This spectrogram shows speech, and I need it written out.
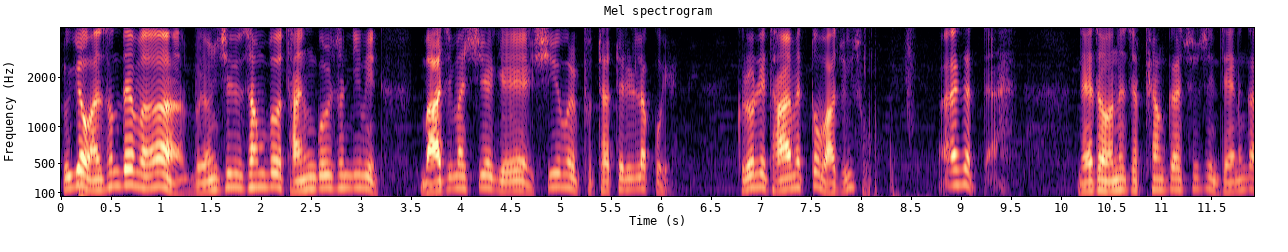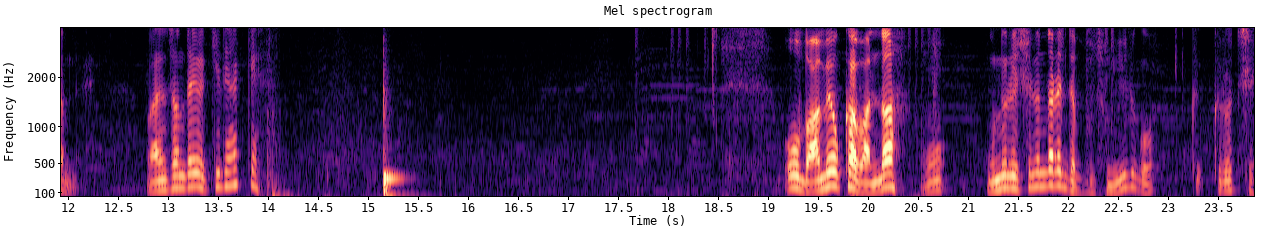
그게 완성되면 면실상부 단골 손님인 마지막 씨에게 시음을 부탁드리려고 해. 그러니 다음에 또 와주이소. 알겠다. 내도 어느새 평가 수준이 되는 갑네. 완성되길 기대할게. 오 마메오카 맞나? 어 오늘은 쉬는 날인데 무슨 일이고? 그 그렇지.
